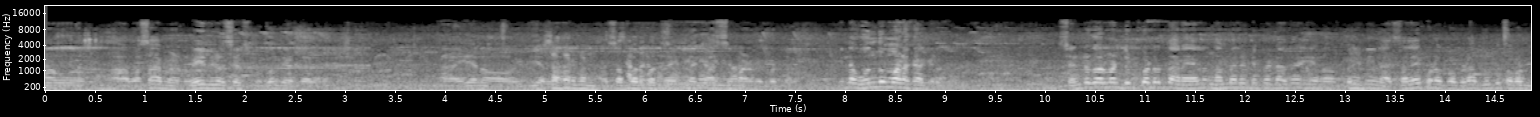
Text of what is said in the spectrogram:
ನಾವು ಆ ಹೊಸ ರೈಲ್ಗಳು ಸೇರಿಸ್ಬೇಕು ಅಂತ ಹೇಳ್ತಾ ಇದ್ದಾರೆ. ಏನು ಇದೆಯಲ್ಲ? ಸಬರ್ಬನ್. ರೈಲ್ನ ಜಾಸ್ತಿ ಮಾಡಬೇಕು ಅಂತ. ಇನ್ನು ಒಂದು ಮಾಡೋಕ್ಕಾಗಿಲ್ಲ. ಸೆಂಟ್ರಲ್ ಗೌರ್ಮೆಂಟ್ ದುಡ್ಡು ಕೊಟ್ಟಿರ್ತಾನೆ ಎಲ್ಲ ನಮ್ಮ ಮೇಲೆ ಡಿಪೆಂಡ್ ಆದರೆ ಏನು ನೀನು ಸಲಹೆ ಕೊಡೋಕೆ ಹೋಗ್ಬೇಡ ದುಡ್ಡು ತೊಗೊಂಡು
